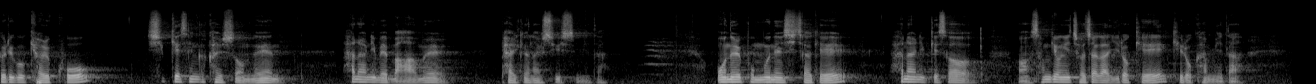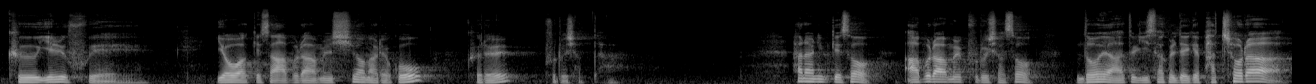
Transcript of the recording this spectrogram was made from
그리고 결코 쉽게 생각할 수 없는 하나님의 마음을 발견할 수 있습니다. 오늘 본문의 시작에 하나님께서 어, 성경의 저자가 이렇게 기록합니다. 그 일 후에 여호와께서 아브라함을 시험하려고 그를 부르셨다. 하나님께서 아브라함을 부르셔서 너의 아들 이삭을 내게 바쳐라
